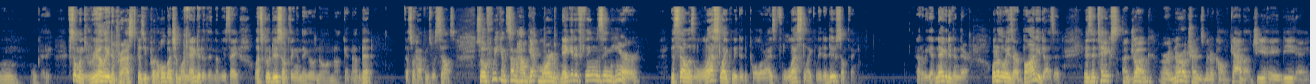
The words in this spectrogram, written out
mm, okay. If someone's really depressed because you put a whole bunch of more negative in them, you say, let's go do something. And they go, no, I'm not getting out of bed. That's what happens with cells. So if we can somehow get more negative things in here, the cell is less likely to depolarize. It's less likely to do something. How do we get negative in there? One of the ways our body does it is it takes a drug or a neurotransmitter called GABA, G A B A,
